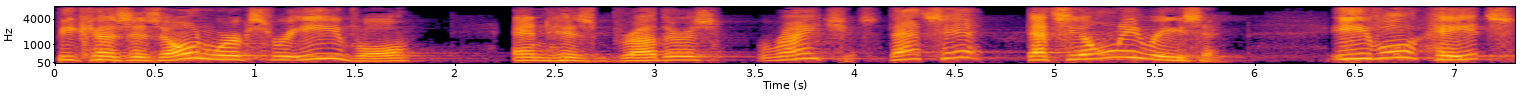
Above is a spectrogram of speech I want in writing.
Because his own works were evil, and his brother's righteous. That's it. That's the only reason. Evil hates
